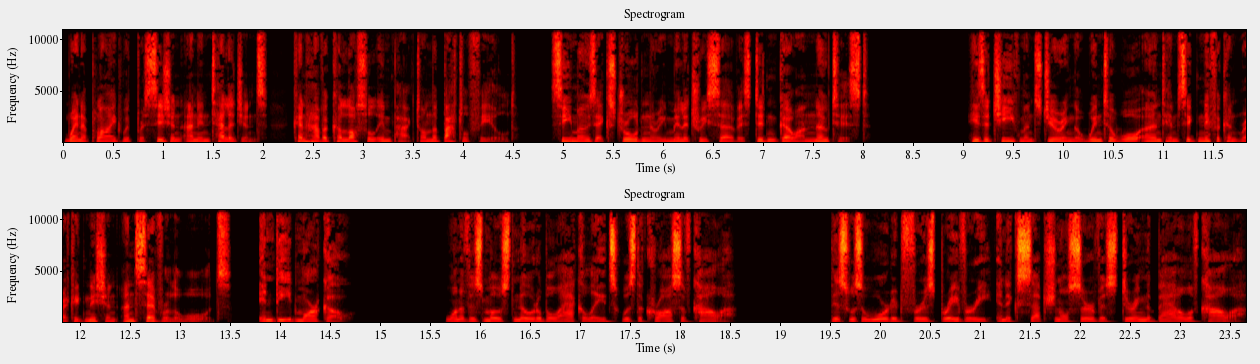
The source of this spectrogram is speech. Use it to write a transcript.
when applied with precision and intelligence, can have a colossal impact on the battlefield. Simo's extraordinary military service didn't go unnoticed. His achievements during the Winter War earned him significant recognition and several awards. Indeed, Marco. One of his most notable accolades was the Cross of Kollaa. This was awarded for his bravery and exceptional service during the Battle of Kollaa,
